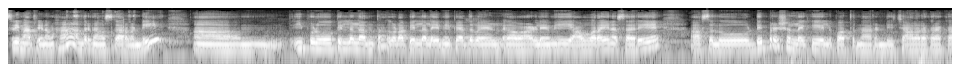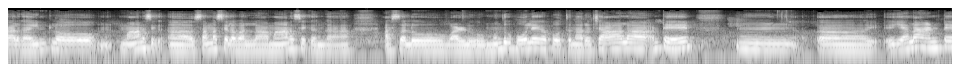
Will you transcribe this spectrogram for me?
శ్రీమాత్రి నమ. అందరికీ నమస్కారం అండి. ఇప్పుడు పిల్లలంతా కూడా పిల్లలేమి పెద్ద వాళ్ళేమి ఎవరైనా సరే అసలు డిప్రెషన్లోకి వెళ్ళిపోతున్నారండి. చాలా రకరకాలుగా ఇంట్లో మానసిక సమస్యల వల్ల మానసికంగా అసలు వాళ్ళు ముందుకు పోలేకపోతున్నారు. చాలా అంటే ఎలా అంటే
